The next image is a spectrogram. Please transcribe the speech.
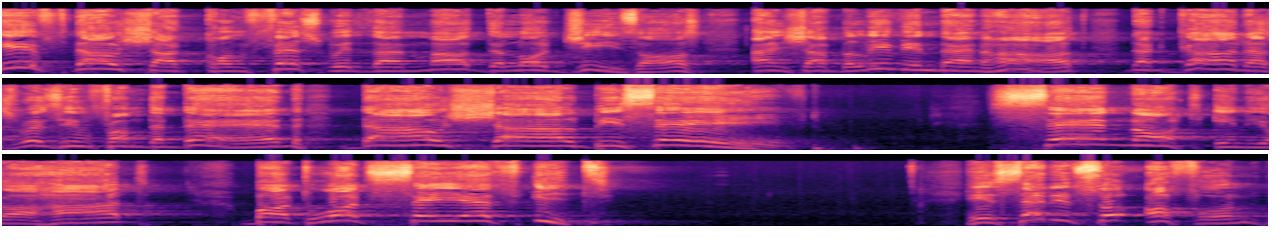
if thou shalt confess with thy mouth the Lord Jesus and shalt believe in thine heart that God has raised him from the dead, thou shalt be saved. Say not in your heart, but what saith it? He said it so often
